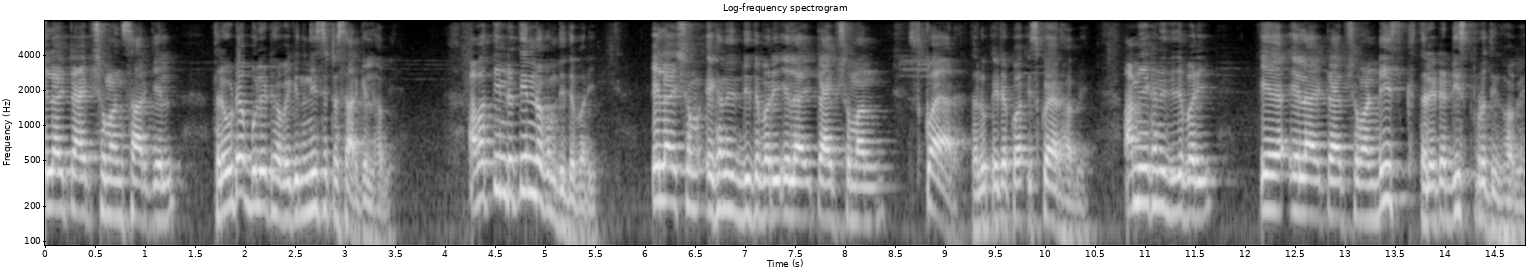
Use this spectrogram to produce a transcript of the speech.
এলআই টাইপ সমান সার্কেল তাহলে ওটা বুলেট হবে কিন্তু নিচেরটা সার্কেল হবে। আবার তিনটা তিন রকম দিতে পারি। এলআই সম, এখানে দিতে পারি এলআই টাইপ সমান স্কোয়ার তাহলে এটা স্কোয়ার হবে। আমি এখানে দিতে পারি এলআই টাইপ সমান ডিস্ক তাহলে এটা ডিস্ক প্রতীক হবে।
